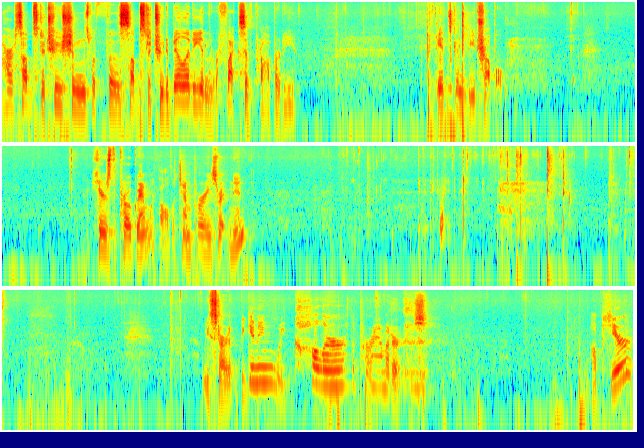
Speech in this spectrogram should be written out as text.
our substitutions with the substitutability and the reflexive property, it's going to be trouble. Here's the program with all the temporaries written in. We start at the beginning, we color the parameters. Up here,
